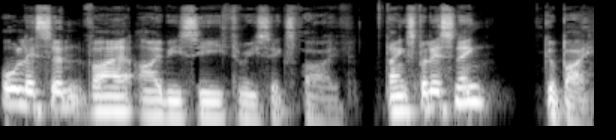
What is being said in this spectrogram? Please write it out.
or listen via IBC 365. Thanks for listening. Goodbye.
